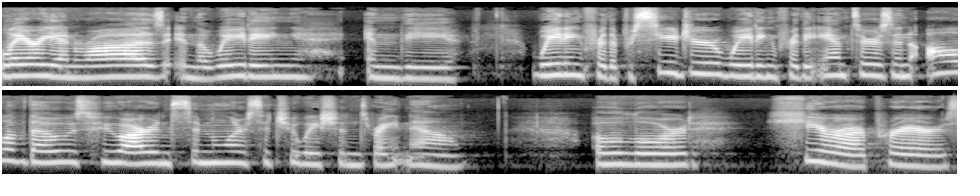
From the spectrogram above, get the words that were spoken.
Larry and Roz in the waiting, in the waiting for the procedure, waiting for the answers, and all of those who are in similar situations right now. Oh Lord, hear our prayers.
